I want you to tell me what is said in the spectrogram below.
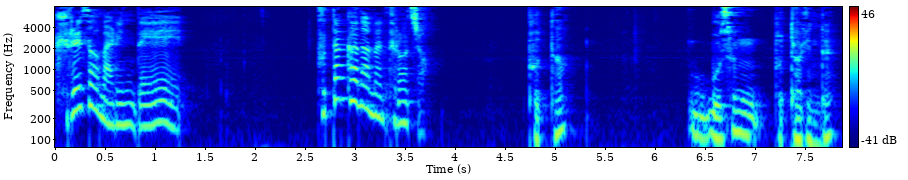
그래서 말인데, 부탁 하나만 들어줘. 부탁? 무슨 부탁인데?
